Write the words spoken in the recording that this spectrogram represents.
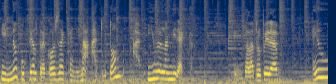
i no puc fer altra cosa que animar a tothom a viure-la en directe. Fins a la propera. Adéu!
